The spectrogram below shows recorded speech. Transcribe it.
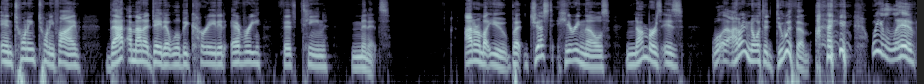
In 2025, that amount of data will be created every 15 minutes. I don't know about you, but just hearing those numbers is well, I don't even know what to do with them. we live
